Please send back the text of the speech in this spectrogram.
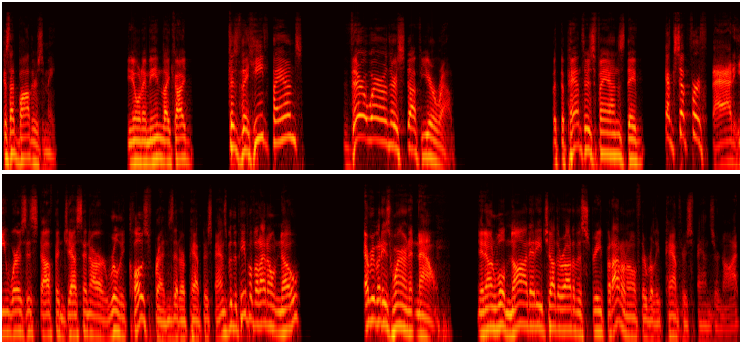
Because that bothers me. You know what I mean? Like I, because the Heat fans, they're wearing their stuff year round. But the Panthers fans, they except for Thad, he wears his stuff, and Jess and our really close friends that are Panthers fans. But the people that I don't know, everybody's wearing it now. You know, and we'll nod at each other out of the street, but I don't know if they're really Panthers fans or not.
